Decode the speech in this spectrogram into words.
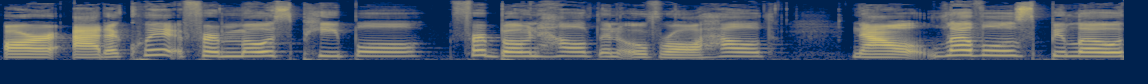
are adequate for most people for bone health and overall health. Now, levels below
